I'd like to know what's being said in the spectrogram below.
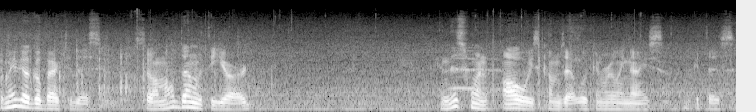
So maybe I'll go back to this. So I'm all done with the yard. And this one always comes out looking really nice. Look at this.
